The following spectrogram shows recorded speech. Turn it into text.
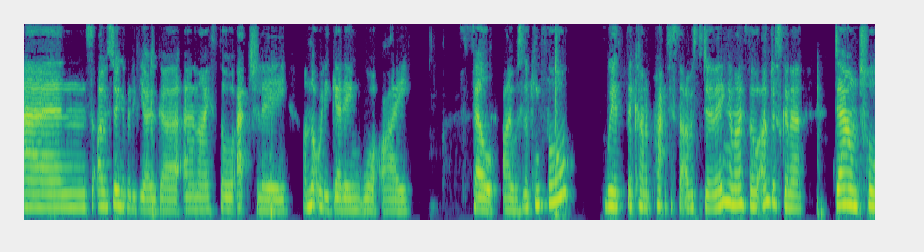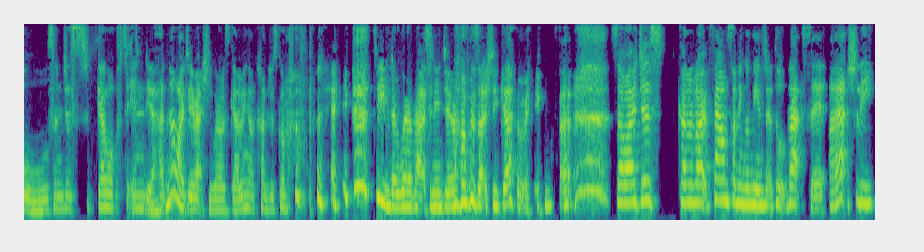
And I was doing a bit of yoga, and I thought, actually, I'm not really getting what I felt I was looking for with the kind of practice that I was doing. And I thought, I'm just going to down tools and just go off to India. I had no idea actually where I was going. I kind of just got on a plane. Didn't even know whereabouts in India I was actually going. So I just kind of like found something on the internet. thought, that's it. I actually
